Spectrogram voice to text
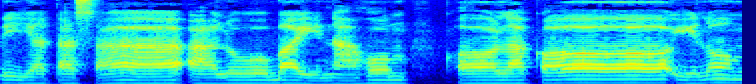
liyatasaalu bainahum Qala qailum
